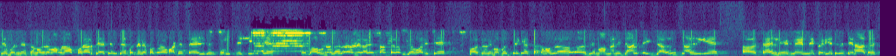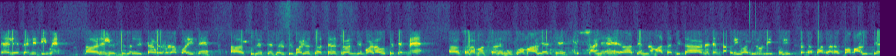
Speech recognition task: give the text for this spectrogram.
તે બંને સમગ્ર મામલામાં ફરાર થયા છે અને તે બંનેને પકડવા માટે સયાજીગંજ પોલીસની ટીમ છે. ભાવનગર અને રાજસ્થાન તરફ જવાની છે. મહત્વની બાબત છે કે સમગ્ર જે મામલાની જાણ એક જાગૃત નાગરિકે ચાઇલ્ડ હેલ્પલાઇનને કરી હતી અને તેના આધારે ચાઇલ્ડ હેલ્પલાઇનની ટીમે રેલવે સ્ટેશન વિસ્તાર પાડીને સુરેશને ઝડપી પાડ્યો હતો. અત્યારે ત્રણ જે બાળાઓ છે તેમને સલામત સ્થળે મૂકવામાં આવ્યા છે અને તેમના માતા પિતા અને તેમના પરિવારજનોની પોલીસ તપાસ આરંભવામાં આવી છે.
